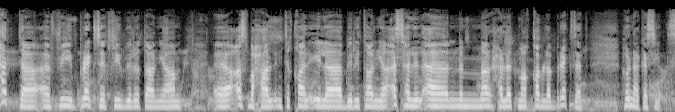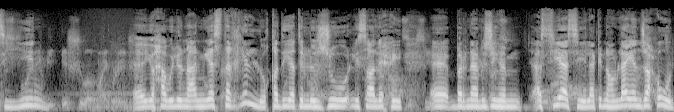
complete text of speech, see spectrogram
حتى في بريكسيت في بريطانيا أصبح الانتقال إلى بريطانيا أسهل الآن من مرحلة ما قبل بريكسيت هناك سياسيين يحاولون أن يستغلوا قضية اللجوء لصالح برنامجهم السياسي لكنهم لا ينجحون.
